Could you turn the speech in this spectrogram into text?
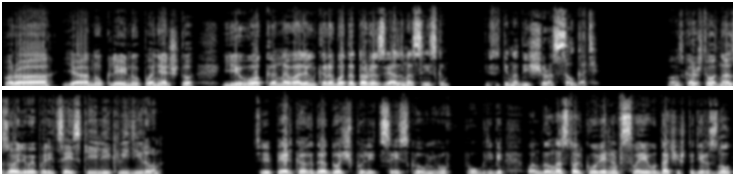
Пора Яну Клейну понять, что его Коноваленко работа тоже связана с риском, и все-таки надо еще раз солгать. Он скажет, что назойливый полицейский ликвидирован. Теперь, когда дочь полицейского у него в погребе, он был настолько уверен в своей удаче, что дерзнул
